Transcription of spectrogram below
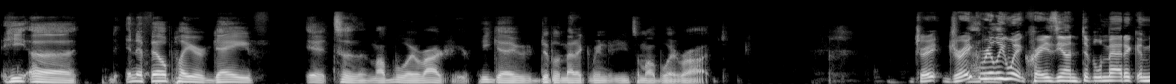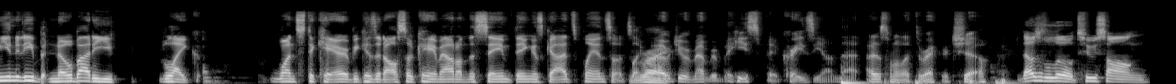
he uh the NFL player gave it to my boy Roger. He gave diplomatic immunity to my boy Rod. Drake Drake How really went crazy on diplomatic immunity, but nobody like wants to care because it also came out on the same thing as God's plan. So it's like, why would you remember? But he spit crazy on that. I just want to let the record show. That was a little two song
